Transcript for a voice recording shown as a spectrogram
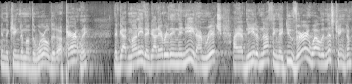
in the kingdom of the world, apparently. They've got money, they've got everything they need. I'm rich, I have need of nothing. They do very well in this kingdom,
